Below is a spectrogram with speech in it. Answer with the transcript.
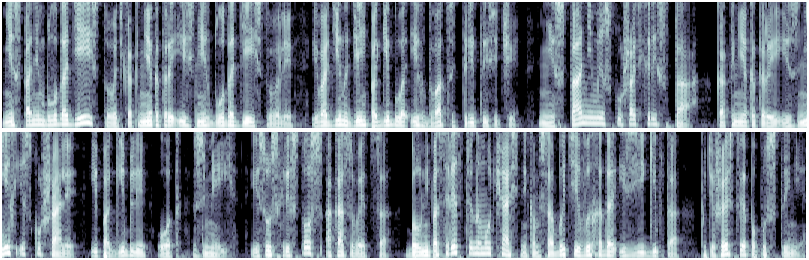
«Не станем блудодействовать, как некоторые из них блудодействовали, и в один день погибло их двадцать три тысячи. Не станем искушать Христа, как некоторые из них искушали и погибли от змей». Иисус Христос, оказывается, был непосредственным участником событий выхода из Египта, путешествия по пустыне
